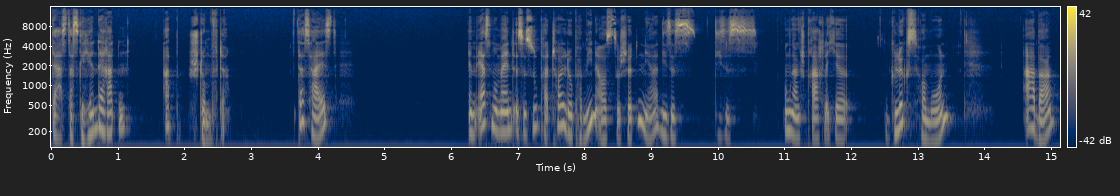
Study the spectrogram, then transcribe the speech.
dass das Gehirn der Ratten abstumpfte. Das heißt, im ersten Moment ist es super toll, Dopamin auszuschütten, ja, dieses, dieses umgangssprachliche Glückshormon. Aber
